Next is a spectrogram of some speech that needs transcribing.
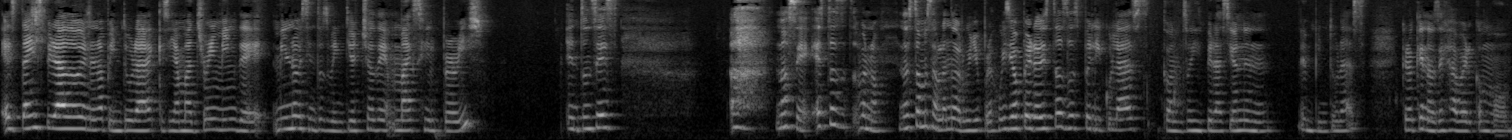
está inspirado en una pintura que se llama Dreaming de 1928 de Max Hill Parrish. Entonces, Ah, no sé, estos, bueno, no estamos hablando de orgullo y prejuicio, pero estas dos películas con su inspiración en, en pinturas, creo que nos deja ver como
